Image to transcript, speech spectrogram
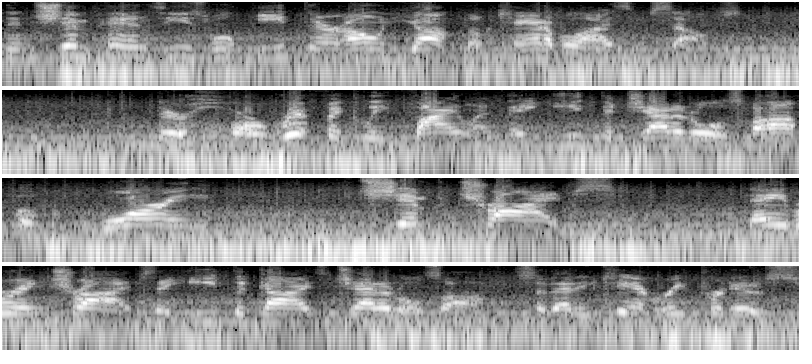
Then chimpanzees will eat their own young, they'll cannibalize themselves. They're horrifically violent. They eat the genitals off of warring chimp tribes, neighboring tribes. They eat the guy's genitals off so that he can't reproduce.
